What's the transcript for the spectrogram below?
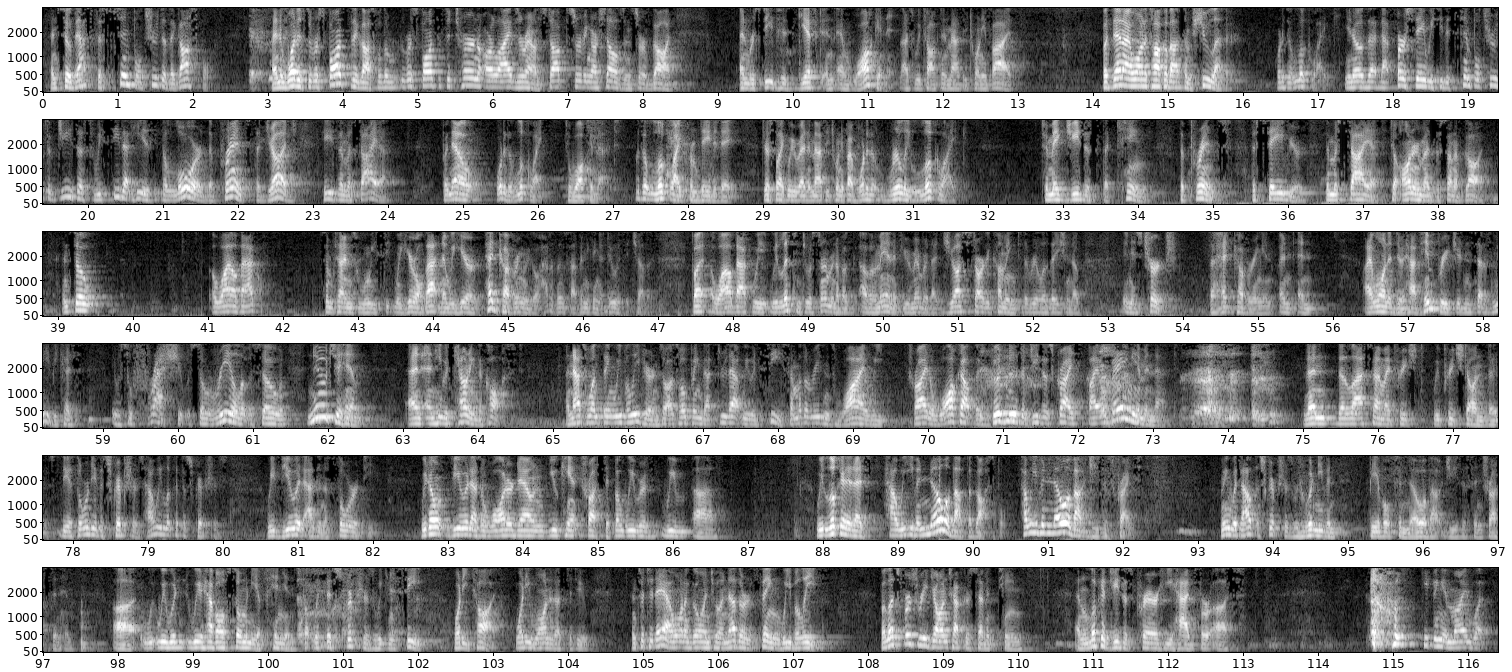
And so that's the simple truth of the gospel. And what is the response to the gospel? The response is to turn our lives around, stop serving ourselves and serve God, and receive his gift and, and walk in it, as we talked in Matthew 25. But then I want to talk about some shoe leather. What does it look like? You know, that, that first day we see the simple truth of Jesus. We see that he is the Lord, the Prince, the Judge. He's the Messiah. But now, what does it look like to walk in that? What does it look like from day to day? Just like we read in Matthew 25. What does it really look like to make Jesus the King, the Prince, the Savior, the Messiah, to honor him as the Son of God? And so, a while back, sometimes when we, see, we hear all that and then we hear head covering, we go, how do those have anything to do with each other? But a while back, we, we listened to a sermon of a, of a man, if you remember, that just started coming to the realization of, in his church, the head covering. And, and, and I wanted to have him preach it instead of me because it was so fresh, it was so real, it was so new to him. And, and he was counting the cost. And that's one thing we believe here. And so I was hoping that through that we would see some of the reasons why we try to walk out the good news of Jesus Christ by obeying him in that. then the last time I preached, we preached on the, the authority of the scriptures, how we look at the scriptures. We view it as an authority. We don't view it as a watered down, you can't trust it, but we, we, uh, we look at it as how we even know about the gospel, how we even know about Jesus Christ. I mean, without the scriptures, we wouldn't even be able to know about Jesus and trust in him. Uh, we, we would we have all so many opinions, but with the scriptures, we can see what he taught, what he wanted us to do. And so today I want to go into another thing we believe. But let's first read John chapter 17 and look at Jesus' prayer he had for us. Keeping in mind what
